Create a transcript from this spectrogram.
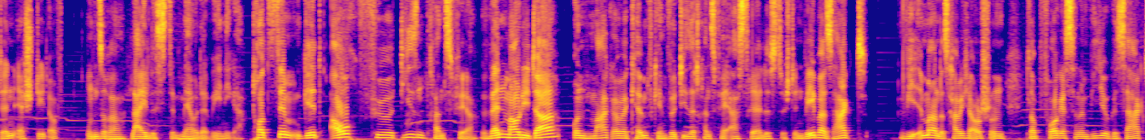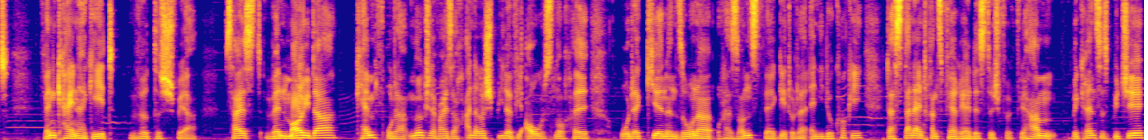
denn er steht auf unserer Leihliste, mehr oder weniger. Trotzdem gilt auch für diesen Transfer. Wenn Mauli da und Mark über Kempf gehen, wird dieser Transfer erst realistisch. Denn Weber sagt, wie immer, und das habe ich auch schon, ich glaube, vorgestern im Video gesagt, wenn keiner geht, wird es schwer. Das heißt, wenn Mauli da, Kempf oder möglicherweise auch andere Spieler wie August noch Hell oder Kiernan Sona oder sonst wer geht oder Andy Dokoki, dass dann ein Transfer realistisch wird. Wir haben begrenztes Budget,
